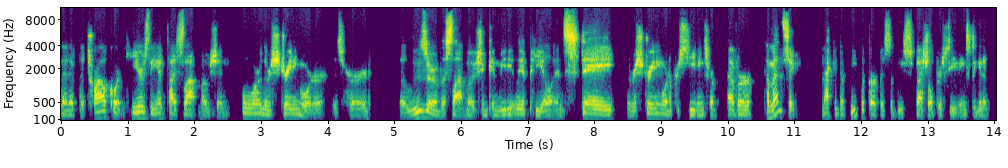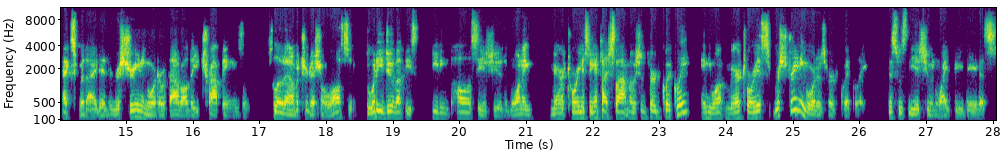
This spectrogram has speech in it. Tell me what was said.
that if the trial court hears the anti SLAPP motion or the restraining order is heard, the loser of the SLAPP motion can immediately appeal and stay the restraining order proceedings from ever commencing. And that could defeat the purpose of these special proceedings to get an expedited restraining order without all the trappings and slowdown of a traditional lawsuit. So, what do you do about these heating policy issues of wanting meritorious anti-SLAPP motions heard quickly, and you want meritorious restraining orders heard quickly. This was the issue in White v. Davis.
